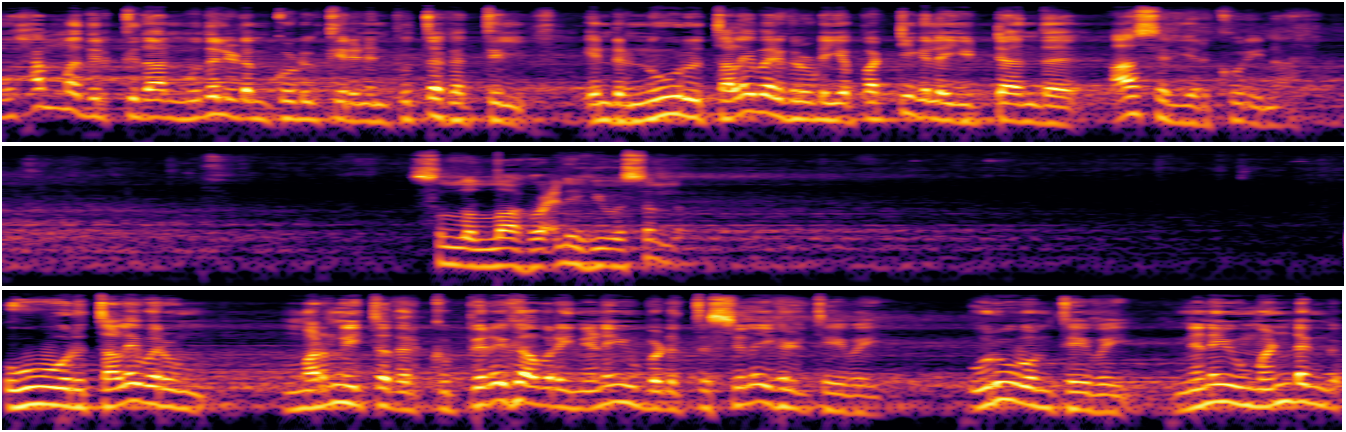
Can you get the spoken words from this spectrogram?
முகம்மதிற்கு தான் முதலிடம் கொடுக்கிறேன் என் புத்தகத்தில் என்று நூறு தலைவர்களுடைய பட்டியலை இட்ட அந்த ஆசிரியர் கூறினார். சொல்லல்லாஹு அலைஹி வசல்லம் ஒவ்வொரு தலைவரும் மரணித்ததற்கு பிறகு அவரை நினைவுபடுத்த சிலைகள் தேவை. உருவம் தேவை நினைவு மண்டங்கள்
